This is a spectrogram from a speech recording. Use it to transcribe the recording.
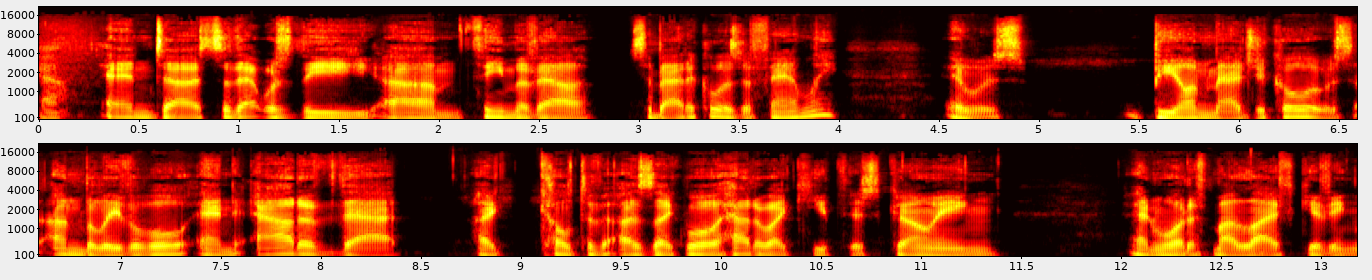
yeah. And uh, so that was the um, theme of our sabbatical as a family. It was beyond magical. It was unbelievable. And out of that, I cultivate. I was like, well, how do I keep this going? And what if my life giving?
